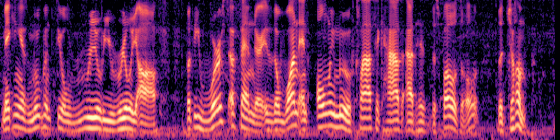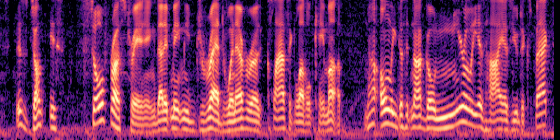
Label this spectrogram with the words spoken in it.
making his movement feel really, really off. But the worst offender is the one and only move Classic has at his disposal, the jump. This jump is so frustrating that it made me dread whenever a Classic level came up. Not only does it not go nearly as high as you'd expect,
